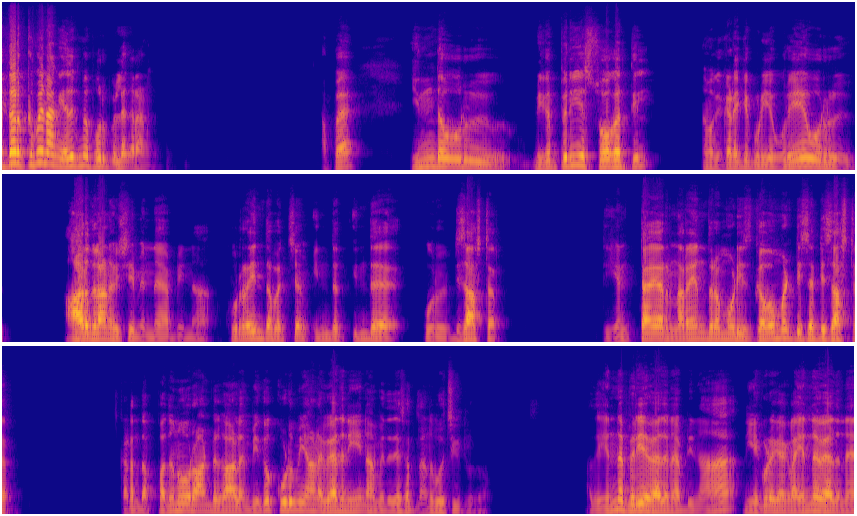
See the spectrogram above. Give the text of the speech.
எதற்குமே நாங்கள் எதுக்குமே பொறுப்பு இல்லைங்கிறானுங்க. அப்ப இந்த ஒரு மிகப்பெரிய சோகத்தில் நமக்கு கிடைக்கக்கூடிய ஒரே ஒரு ஆறுதலான விஷயம் என்ன அப்படின்னா குறைந்தபட்சம் இந்த இந்த ஒரு disaster entire Narendra Modi's government is a disaster கடந்த பதினோரு ஆண்டு கால மிக கொடுமையான வேதனையை நாம் இந்த தேசத்தில் அனுபவிச்சுக்கிட்டு இருக்கிறோம். அது என்ன பெரிய வேதனை அப்படின்னா நீங்கள் கூட கேட்கலாம் என்ன வேதனை?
